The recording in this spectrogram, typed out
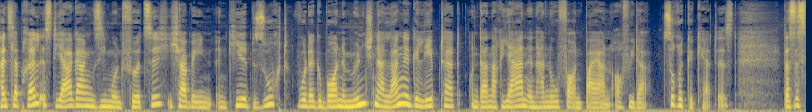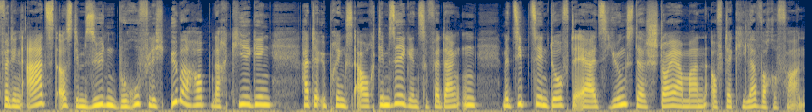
Heinz Laprell ist Jahrgang 47. Ich habe ihn in Kiel besucht, wo der geborene Münchner lange gelebt hat und dann nach Jahren in Hannover und Bayern auch wieder zurückgekehrt ist. Dass es für den Arzt aus dem Süden beruflich überhaupt nach Kiel ging, hat er übrigens auch dem Segeln zu verdanken. Mit 17 durfte er als jüngster Steuermann auf der Kieler Woche fahren.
